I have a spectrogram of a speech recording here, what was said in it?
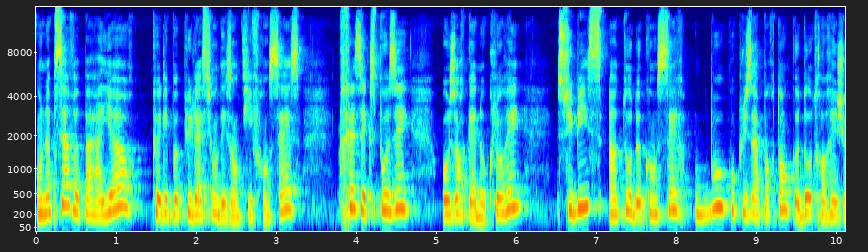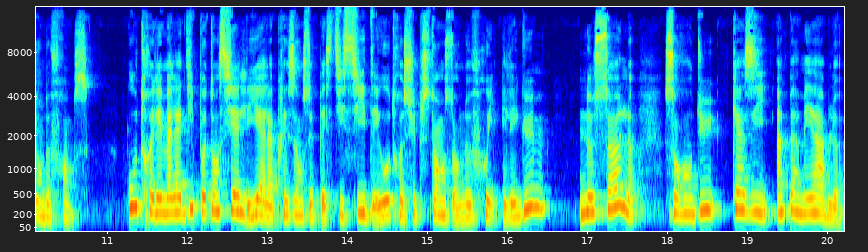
On observe par ailleurs que les populations des Antilles françaises, très exposées aux organochlorés, subissent un taux de cancer beaucoup plus important que d'autres régions de France. Outre les maladies potentielles liées à la présence de pesticides et autres substances dans nos fruits et légumes, nos sols sont rendus quasi imperméables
